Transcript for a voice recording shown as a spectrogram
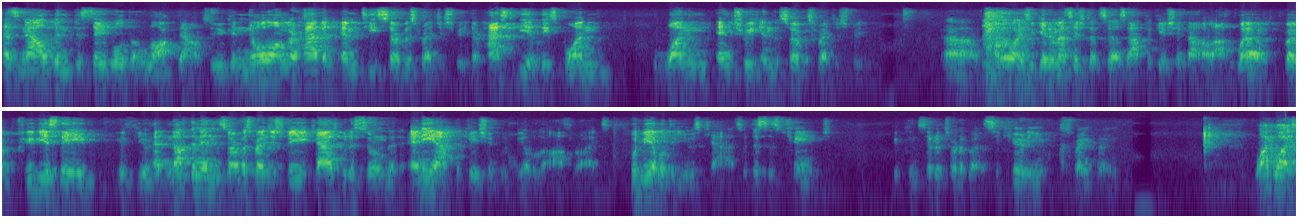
has now been disabled and locked down. So you can no longer have an empty service registry. There has to be at least one one entry in the service registry. Uh, otherwise, you get a message that says application not allowed. Where, where previously, if you had nothing in the service registry, CAS would assume that any application would be able to authorize, would be able to use CAS. So this has changed. We consider sort of a security strengthening. Likewise,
